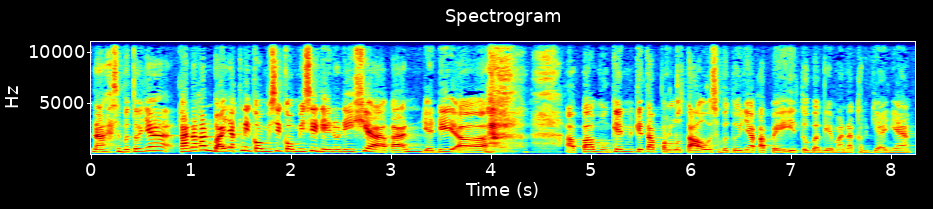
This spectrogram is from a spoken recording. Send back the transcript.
Nah, sebetulnya karena kan banyak nih komisi-komisi di Indonesia kan, jadi uh, apa mungkin kita perlu tahu sebetulnya KPI itu bagaimana kerjanya.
